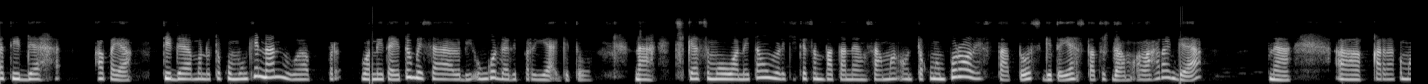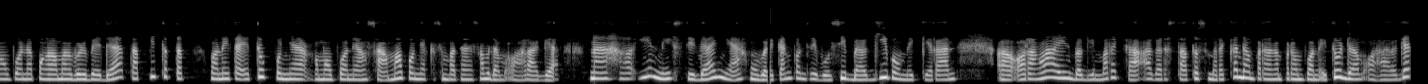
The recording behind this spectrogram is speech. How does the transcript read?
eh, tidak apa ya? Tidak menutup kemungkinan bahwa wanita itu bisa lebih unggul dari pria gitu. Nah, jika semua wanita memiliki kesempatan yang sama untuk memperoleh status gitu ya, status dalam olahraga, Nah, uh, karena kemampuan dan pengalaman berbeda, tapi tetap wanita itu punya kemampuan yang sama, punya kesempatan yang sama dalam olahraga. Nah, hal ini setidaknya memberikan kontribusi bagi pemikiran uh, orang lain, bagi mereka agar status mereka dan peranan perempuan itu dalam olahraga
